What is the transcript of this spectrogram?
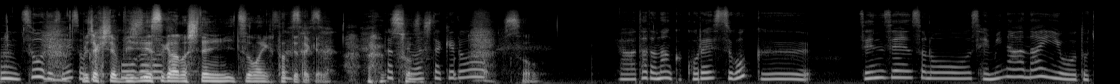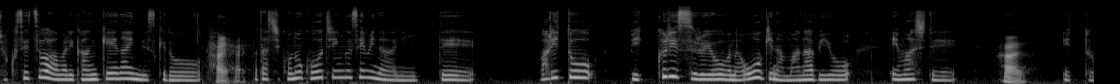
うんそうですね。めちゃくちゃビジネス側学の視点にいつの間にか立ってたけど。立ってましたけど。いそう。やーただなんかこれすごく全然そのセミナー内容と直接はあまり関係ないんですけどはいはい。私このコーチングセミナーに行って割とびっくりするような大きな学びを得ましてはいえっと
